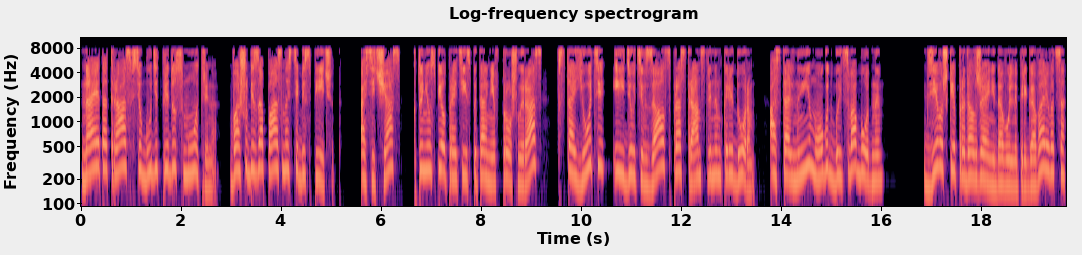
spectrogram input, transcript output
на этот раз все будет предусмотрено. Вашу безопасность обеспечат. А сейчас, кто не успел пройти испытание в прошлый раз, встаете и идете в зал с пространственным коридором. Остальные могут быть свободны. Девушки, продолжая недовольно переговариваться,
